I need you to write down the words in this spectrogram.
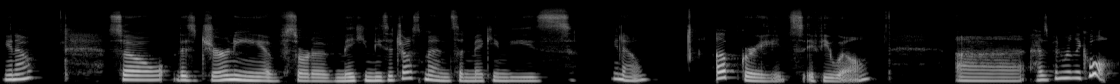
you know? So, this journey of sort of making these adjustments and making these, you know, upgrades, if you will, uh, has been really cool.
